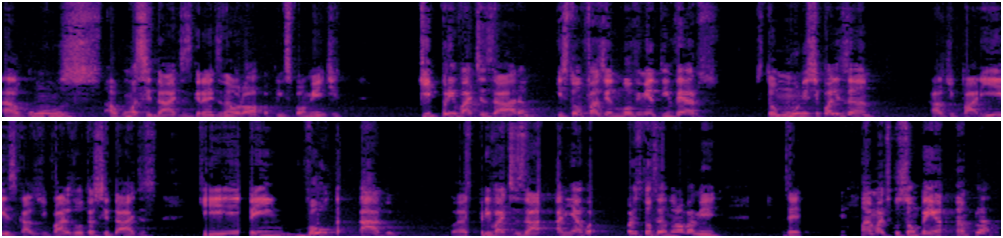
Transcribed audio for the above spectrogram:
alguns, algumas cidades grandes na Europa, principalmente, que privatizaram, estão fazendo um movimento inverso, estão municipalizando caso de Paris, caso de várias outras cidades que têm voltado a privatizarem e agora estão usando novamente. Quer dizer, é uma discussão bem ampla,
